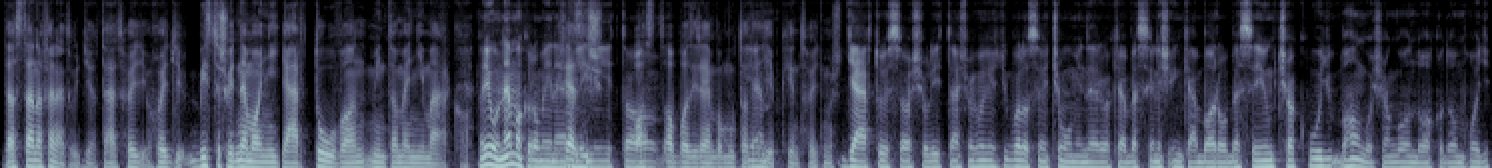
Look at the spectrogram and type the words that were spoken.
De aztán a fene tudja. Tehát, hogy, hogy biztos, hogy nem annyi gyártó van, mint amennyi márka. Na jó, nem akarom én És ez elvinni is itt a Azt abba az irányba mutat egyébként, hogy most gyártó összehasonlítás, meg meg valószínűleg csomó mindenről kell beszélni, és inkább arról beszéljünk, csak úgy hangosan gondolkodom, hogy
